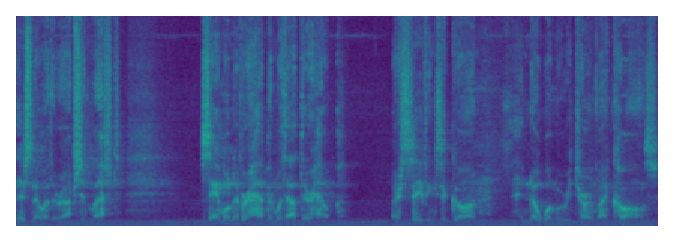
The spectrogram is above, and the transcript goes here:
There's no other option left. Sam will never happen without their help. Our savings are gone, and no one will return my calls.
